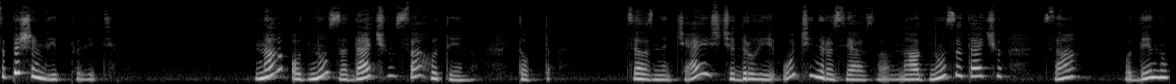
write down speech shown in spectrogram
Запишемо відповідь. На одну задачу за годину. Тобто, це означає, що другий учень розв'язував на одну задачу за годину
